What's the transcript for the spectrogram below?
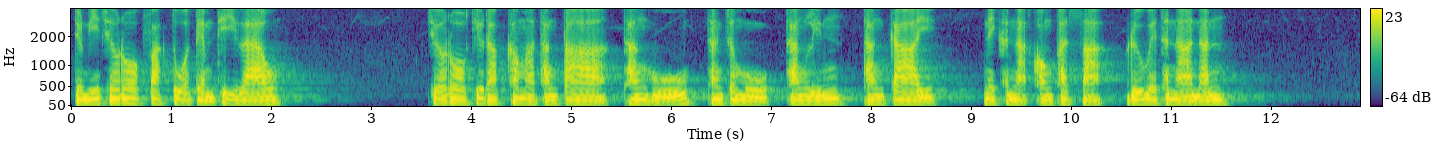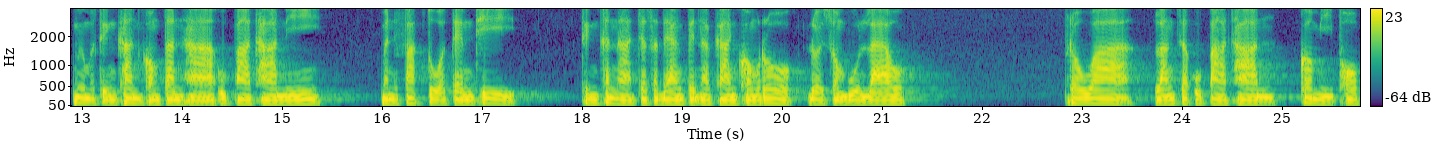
เดี๋ยวนี้เชื้อโรคฟักตัวเต็มที่แล้ว เชื้อโรคที่รับเข้ามาทางตา ทางหู ทางจมูก ทางลิ้น ทางกาย ในขณะของผัสสะหรือเวทนานั้น เมื่อมาถึงขั้นของตัณหาอุปาทานนี้ มันฟักตัวเต็มที่ ถึงขนาดจะแสดงเป็นอาการของโรคโดยสมบูรณ์แล้ว เพราะว่าหลังจากอุปาทานก็มีภพ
